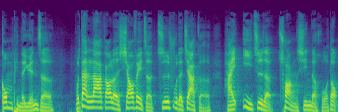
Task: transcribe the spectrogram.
公平的原则，不但拉高了消费者支付的价格，还抑制了创新的活动。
